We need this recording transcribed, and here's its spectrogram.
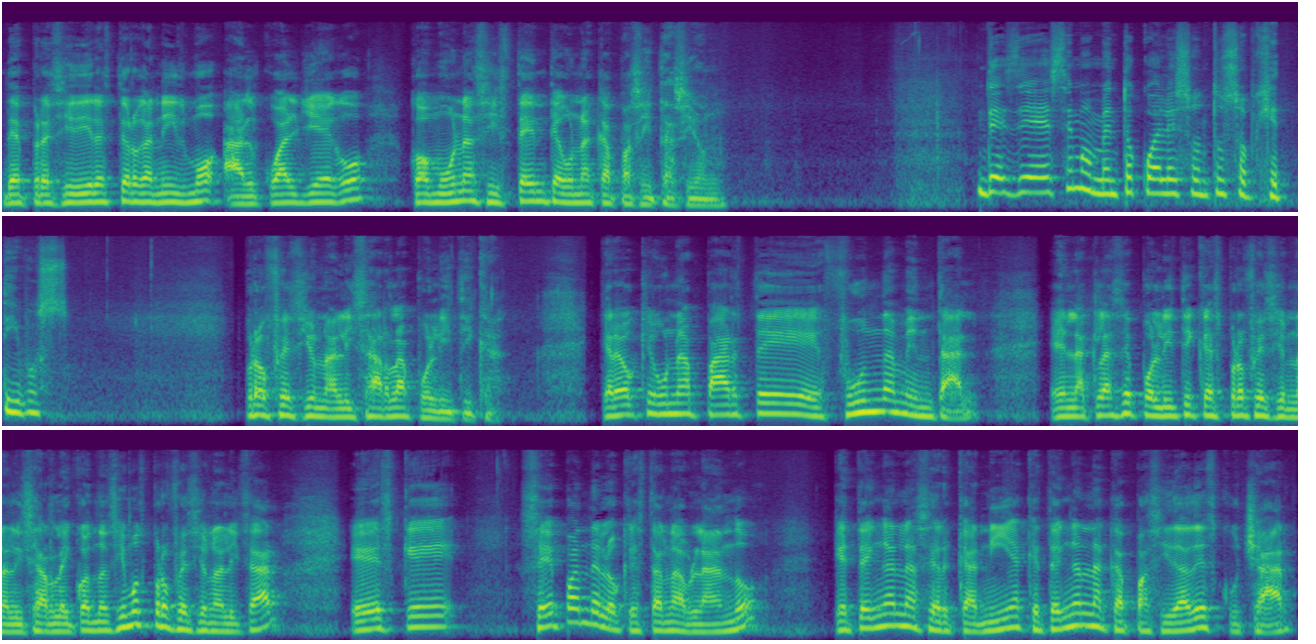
de presidir este organismo al cual llego como un asistente a una capacitación. Desde ese momento, ¿cuáles son tus objetivos? Profesionalizar la política. Creo que una parte fundamental en la clase política es profesionalizarla. Y cuando decimos profesionalizar, es que sepan de lo que están hablando, que tengan la cercanía, que tengan la capacidad de escuchar.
